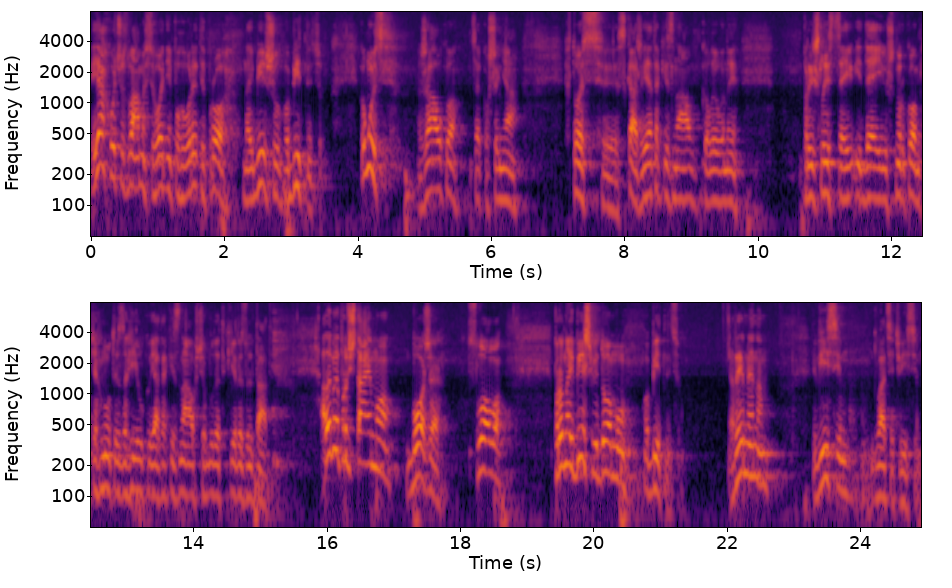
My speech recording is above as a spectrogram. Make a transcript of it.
Я хочу з вами сьогодні поговорити про найбільшу обітницю. Комусь жалко це кошеня. Хтось е, скаже, я так і знав, коли вони прийшли з цією ідеєю шнурком тягнути за гілку, я так і знав, що буде такий результат. Але ми прочитаємо Боже Слово про найбільш відому обітницю. Римлянам 8, 28.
